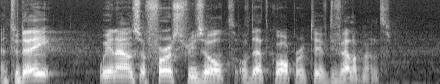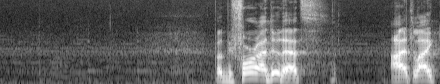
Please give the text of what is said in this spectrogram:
And today, we announce a first result of that cooperative development. But before I do that, I'd like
